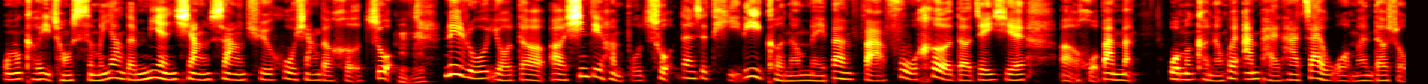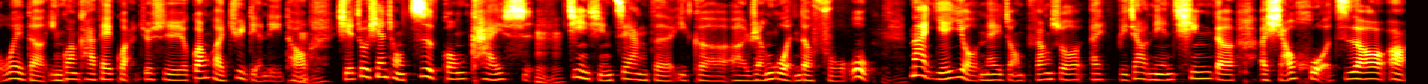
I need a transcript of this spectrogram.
我们可以从什么样的面向上去互相的合作。嗯、例如有的呃心地很不错，但是体力可能没办法负荷的这些呃伙伴们，我们可能会安排他在我们的所谓的荧光咖啡馆，就是关怀据点里头，协助先从自工开始进行这样的一个呃人文的服务。那也有那种，比方说，哎，比较年轻的呃小伙子哦，啊，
